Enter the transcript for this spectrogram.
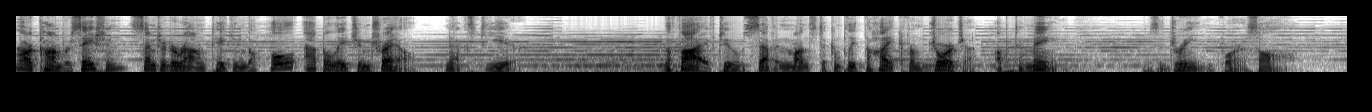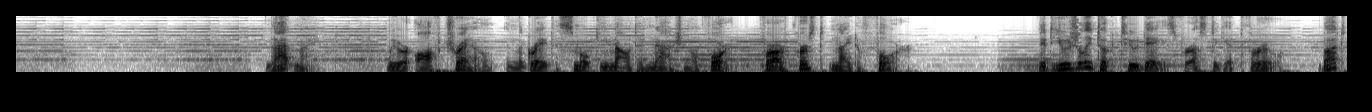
Our conversation centered around taking the whole Appalachian Trail next year. The five to seven months to complete the hike from Georgia up to Maine was a dream for us all. That night, we were off trail in the Great Smoky Mountain National Forest for our first night of four. It usually took two days for us to get through, but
